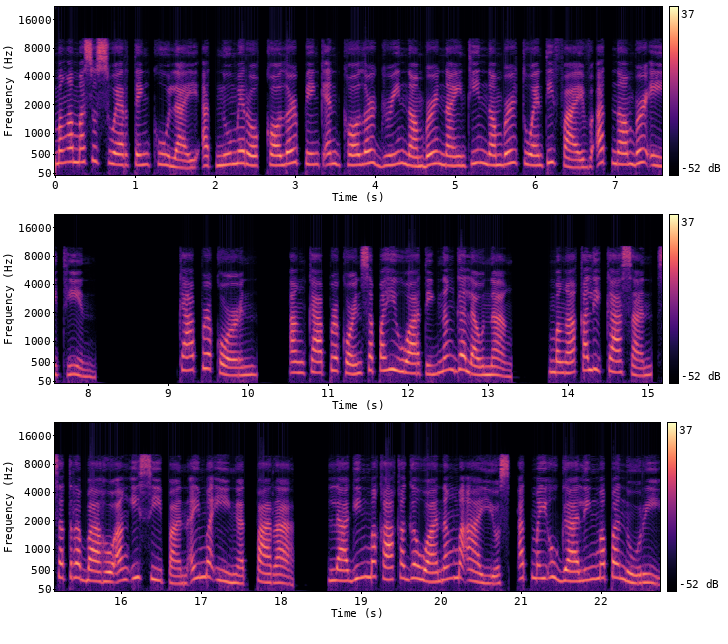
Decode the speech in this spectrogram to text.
mga masuswerteng kulay at numero color pink and color green number 19 number 25 at number 18. Capricorn, ang Capricorn sa pahiwatig ng galaw ng mga kalikasan, sa trabaho ang isipan ay maingat para laging makakagawa ng maayos, at may ugaling mapanuri.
